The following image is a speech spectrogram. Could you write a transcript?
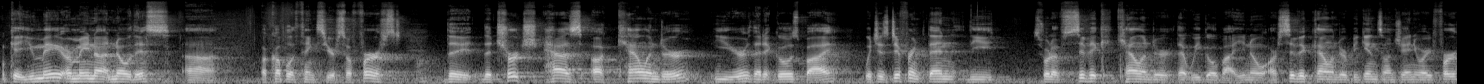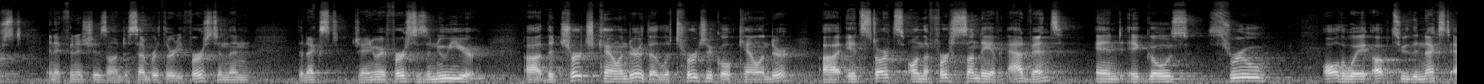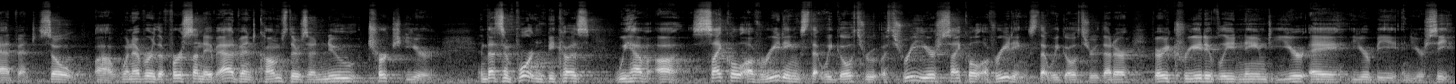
Okay, you may or may not know this. Uh, a couple of things here. So, first, the, the church has a calendar year that it goes by, which is different than the sort of civic calendar that we go by. You know, our civic calendar begins on January 1st and it finishes on December 31st, and then the next January 1st is a new year. Uh, the church calendar, the liturgical calendar, uh, it starts on the first Sunday of Advent and it goes through all the way up to the next Advent. So, uh, whenever the first Sunday of Advent comes, there's a new church year. And that's important because we have a cycle of readings that we go through, a three year cycle of readings that we go through that are very creatively named Year A, Year B, and Year C.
